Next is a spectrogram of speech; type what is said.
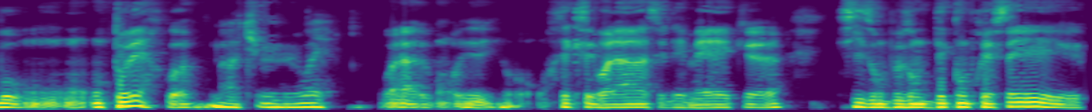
bon, on, on tolère, quoi Bah, tu. Ouais. voilà, bon, on sait que c'est voilà, c'est des mecs, euh, s'ils ont besoin de décompresser, euh,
